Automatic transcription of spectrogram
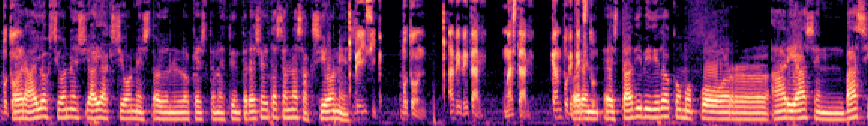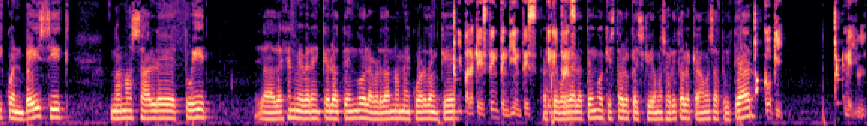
Botón. Ahora hay opciones y hay acciones. Lo que nos interesa ahorita son las acciones. Basic. Botón. ABB tag. Más tag. Campo de texto. está dividido como por áreas, en básico, en basic, no nos sale tweet. Ya déjenme ver en qué lo tengo, la verdad no me acuerdo en qué Y para que estén pendientes, en el categoría lo tengo. Aquí está lo que escribimos ahorita, lo que vamos a tuitear. Copy. Mail.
